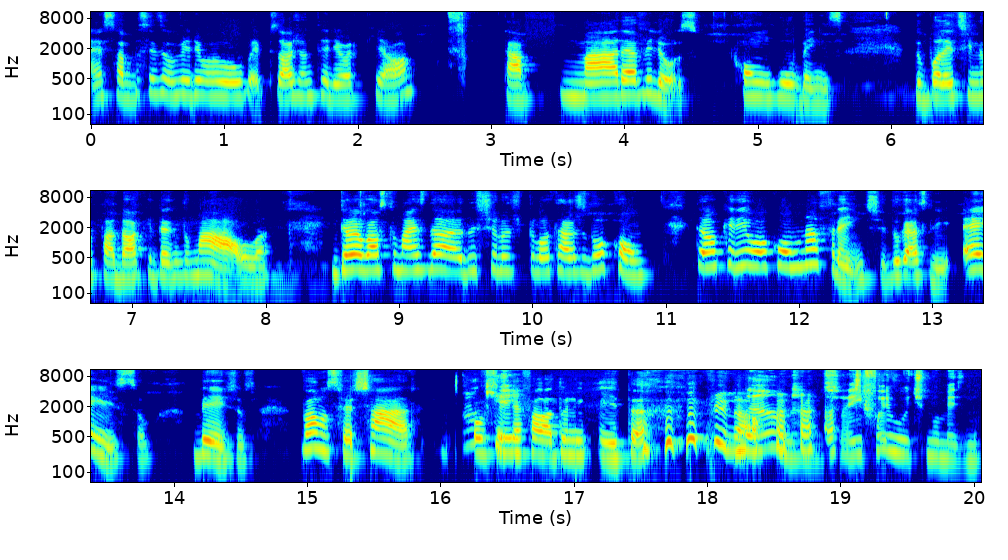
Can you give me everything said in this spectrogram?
é só vocês ouvirem o episódio anterior que, ó, tá maravilhoso. Com o Rubens, do Boletim do Paddock, dando uma aula. Então, eu gosto mais da, do estilo de pilotagem do Ocon. Então, eu queria o Ocon na frente do Gasly. É isso. Beijos. Vamos fechar? Okay. Ou você quer falar do Nikita no final? Não, não, isso aí foi o último mesmo.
